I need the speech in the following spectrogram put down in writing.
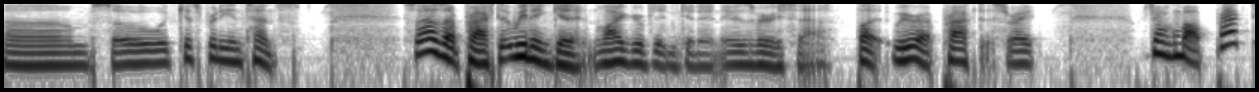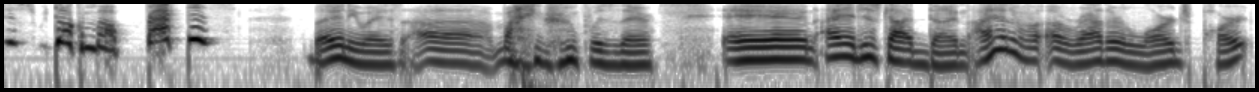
Um, so it gets pretty intense. So I was at practice. We didn't get it. My group didn't get it. It was very sad. But we were at practice, right? We're talking about practice. We're talking about practice. But anyways, uh, my group was there, and I had just gotten done. I had a, a rather large part,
